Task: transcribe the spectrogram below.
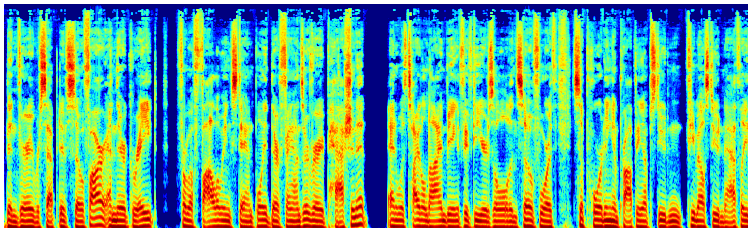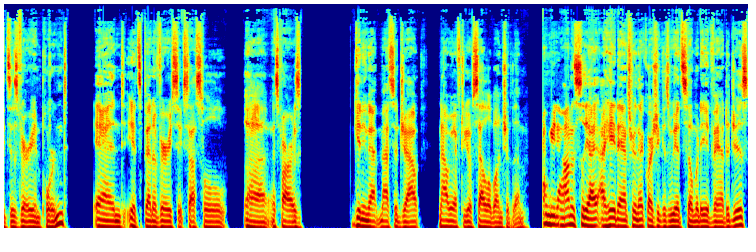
been very receptive so far. And they're great from a following standpoint. Their fans are very passionate. And with Title IX being 50 years old and so forth, supporting and propping up student, female student athletes is very important. And it's been a very successful, uh, as far as getting that message out. Now we have to go sell a bunch of them. I mean, honestly, I, I hate answering that question because we had so many advantages.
